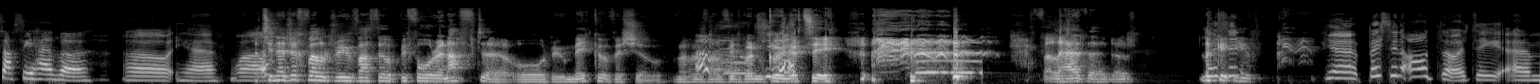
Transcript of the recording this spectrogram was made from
Sassy Heather. Oh, yeah, Well. Ti'n edrych fel rhyw fath o before and after o rhyw makeover show. Mae fe fel fi wedi bod yn oh, gwylio ti. fel Heather. Or... Look at you. Ie, yeah, beth sy'n odd ddo ydy, um,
